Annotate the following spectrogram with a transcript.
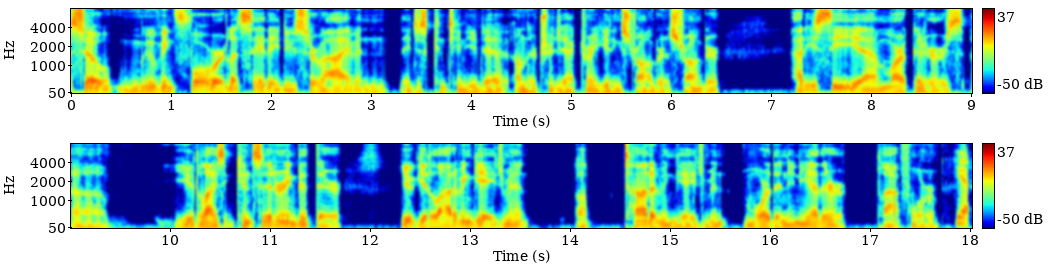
so moving forward, let's say they do survive and they just continue to on their trajectory, getting stronger and stronger. How do you see uh, marketers uh, utilizing, considering that they're you get a lot of engagement, a ton of engagement, more than any other platform. Yep.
